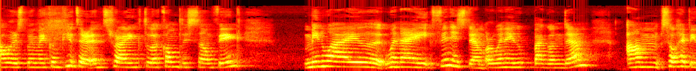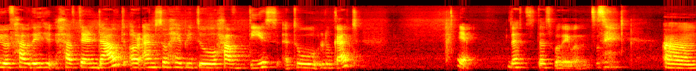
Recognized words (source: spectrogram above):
hours by my computer and trying to accomplish something. Meanwhile, when I finish them or when I look back on them, I'm so happy with how they have turned out, or I'm so happy to have these to look at. Yeah, that's that's what I wanted to say. Um,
